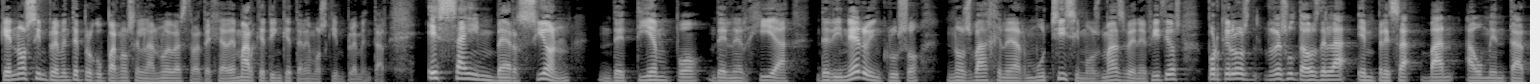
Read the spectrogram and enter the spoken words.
que no simplemente preocuparnos en la nueva estrategia de marketing que tenemos que implementar. Esa inversión de tiempo, de energía, de dinero incluso, nos va a generar muchísimos más beneficios porque los resultados de la empresa van a aumentar.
